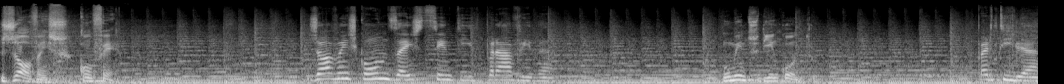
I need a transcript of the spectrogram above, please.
Jovens com Fé. Jovens com um desejo de sentido para a vida. Momentos de encontro. Partilha.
